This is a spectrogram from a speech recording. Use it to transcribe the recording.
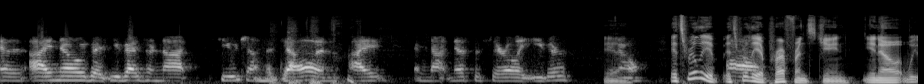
and I know that you guys are not huge on the Dell, and I am not necessarily either. You Yeah. know, It's really a, it's really a preference, Gene. You know, we,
